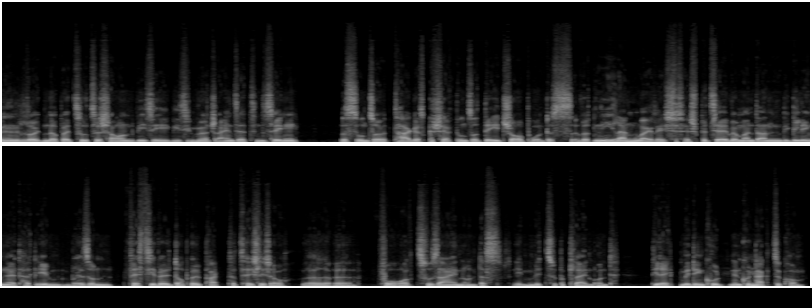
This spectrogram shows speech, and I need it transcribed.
den Leuten dabei zuzuschauen, wie sie, wie sie Merch einsetzen. Deswegen, das ist unser Tagesgeschäft, unser Dayjob und das wird nie langweilig. Speziell, wenn man dann die Gelegenheit hat, eben bei so einem Festival-Doppelpack tatsächlich auch äh, vor Ort zu sein und das eben mitzubekleiden und direkt mit den Kunden in Kontakt zu kommen.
